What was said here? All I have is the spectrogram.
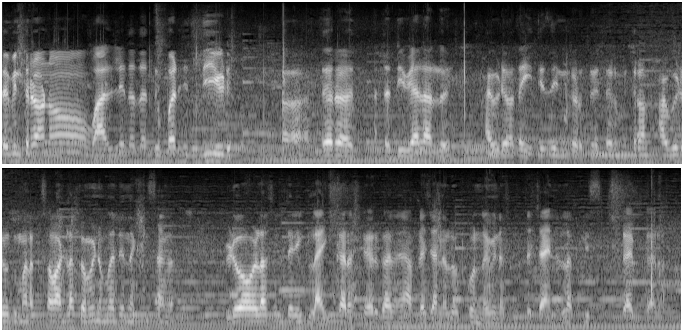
तर मित्रांनो वाजलेत आता दुपारचे दीड. तर आता दिव्याला आलोय. हा व्हिडिओ आता इथेच एंड करतोय. तर मित्रांनो हा व्हिडिओ तुम्हाला कसा वाटला कमेंटमध्ये नक्की सांगा. व्हिडिओ आवडला असेल तर एक लाईक करा शेअर करा आणि आपल्या चॅनलवर कोण नवीन असेल तर चॅनलला प्लीज सबस्क्राईब करा.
